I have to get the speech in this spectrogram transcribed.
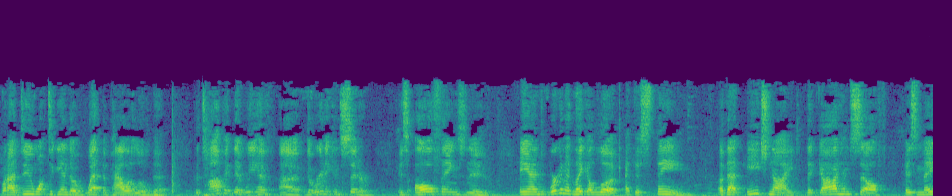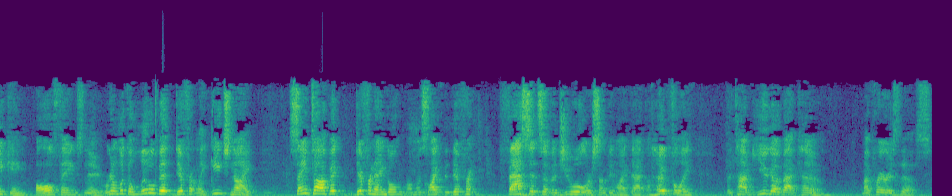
but I do want to begin to wet the palate a little bit. The topic that we have uh, that we're going to consider is all things new, and we're going to take a look at this theme of that each night that God Himself is making all things new. We're going to look a little bit differently each night. Same topic, different angle, almost like the different facets of a jewel or something like that. Hopefully, the time you go back home, my prayer is this.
